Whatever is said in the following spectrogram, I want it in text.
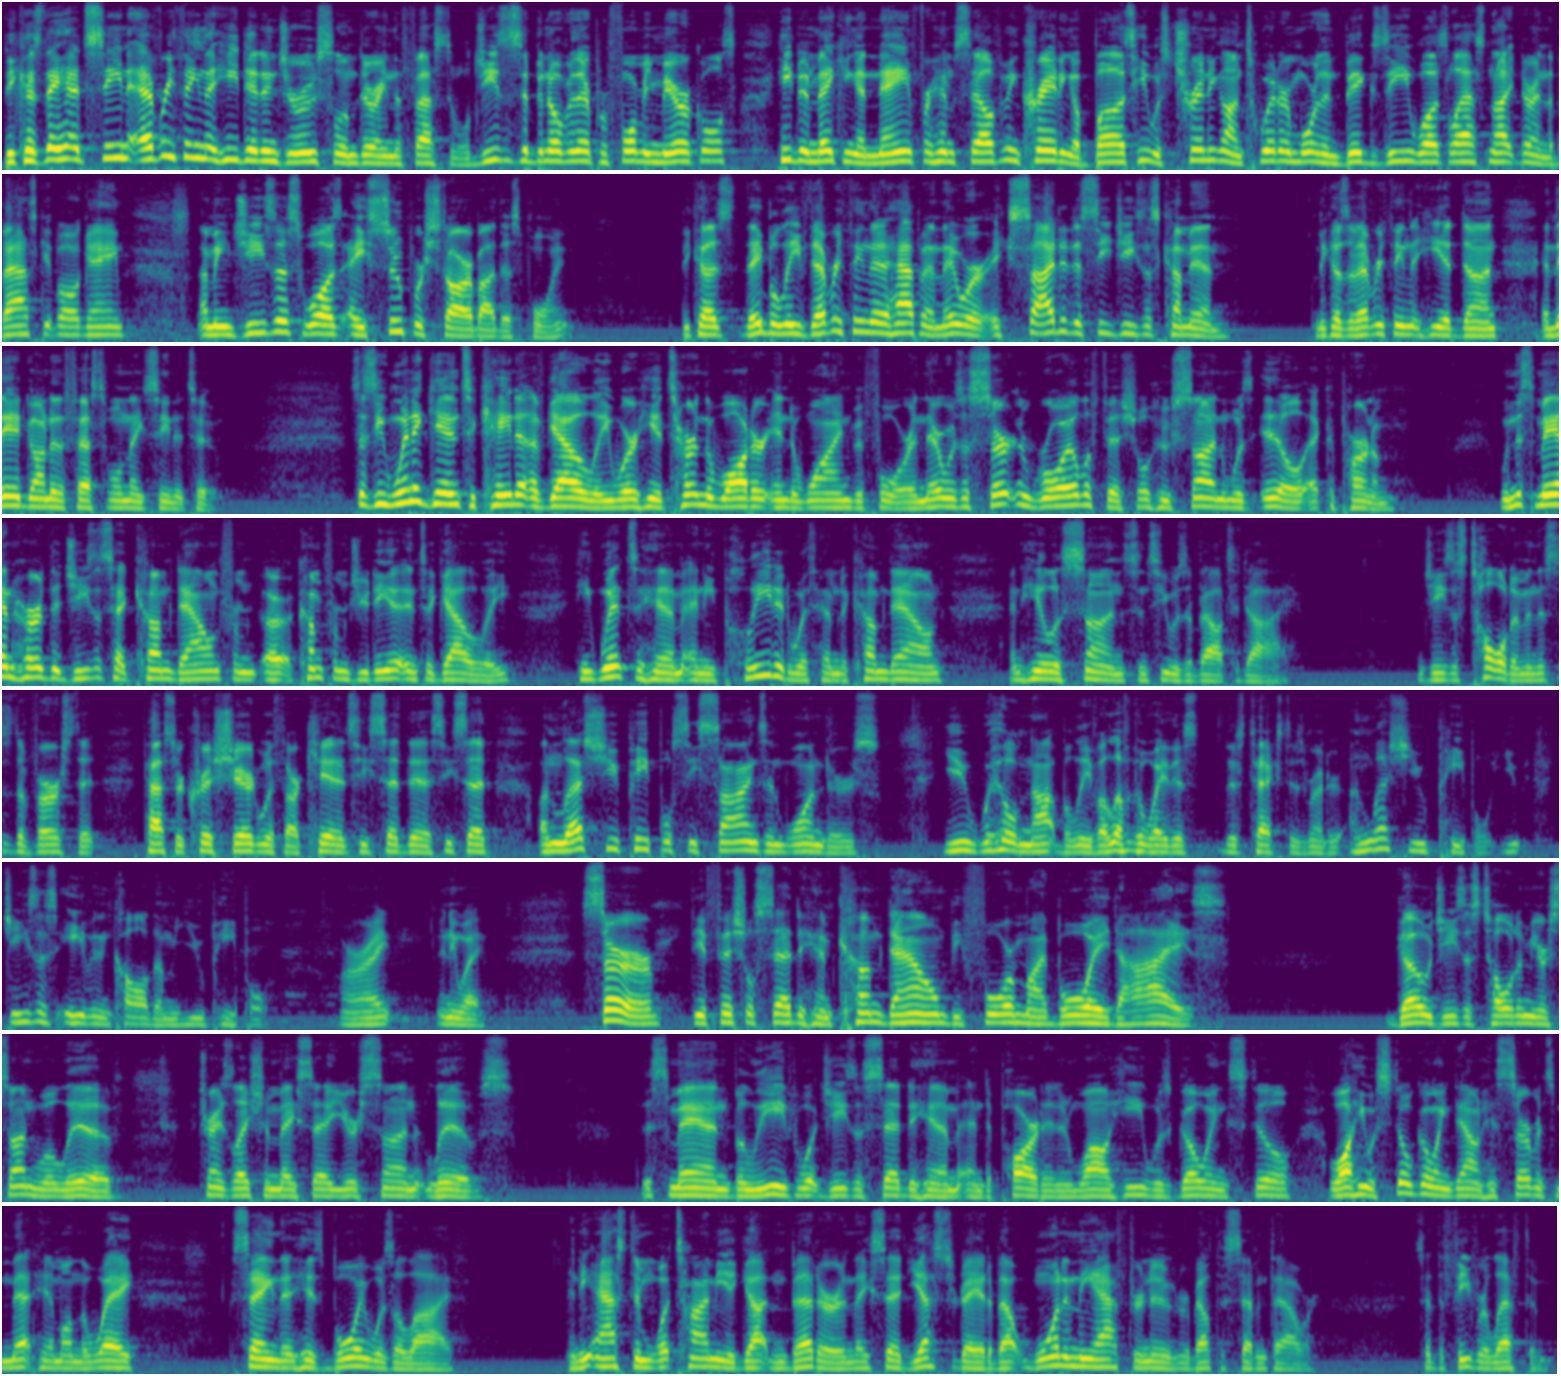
because they had seen everything that he did in Jerusalem during the festival. Jesus had been over there performing miracles. He'd been making a name for himself, he'd been creating a buzz. He was trending on Twitter more than Big Z was last night during the basketball game. I mean, Jesus was a superstar by this point because they believed everything that had happened they were excited to see Jesus come in because of everything that he had done. And they had gone to the festival and they'd seen it too says he went again to Cana of Galilee, where he had turned the water into wine before, and there was a certain royal official whose son was ill at Capernaum. When this man heard that Jesus had come down from uh, come from Judea into Galilee, he went to him and he pleaded with him to come down and heal his son since he was about to die. Jesus told him, and this is the verse that Pastor Chris shared with our kids. He said this. He said, "Unless you people see signs and wonders, you will not believe. I love the way this, this text is rendered. Unless you people, you, Jesus even called them you people. All right? Anyway, sir, the official said to him, Come down before my boy dies. Go, Jesus told him, Your son will live. Translation may say, Your son lives. This man believed what Jesus said to him and departed. And while he was going still, while he was still going down, his servants met him on the way, saying that his boy was alive. And he asked him what time he had gotten better, and they said yesterday at about one in the afternoon, or about the seventh hour. Said the fever left him.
